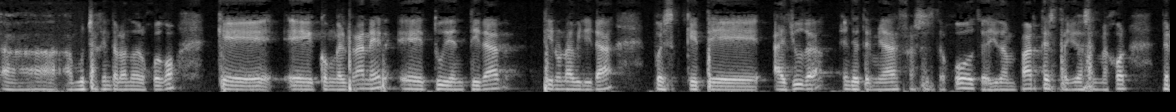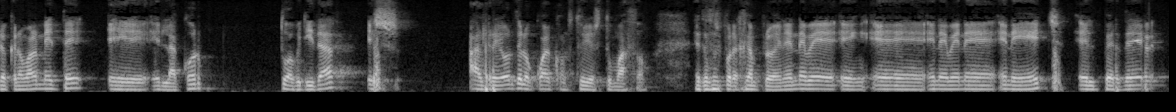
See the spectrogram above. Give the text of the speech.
a, mucha gente hablando del juego, que eh, con el runner tu identidad tiene una habilidad pues que te ayuda en determinadas fases del juego, te ayuda en partes, te ayuda a ser mejor, pero que normalmente en la core tu habilidad es alrededor de lo cual construyes tu mazo. Entonces, por ejemplo, en NB, en NBN el perder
